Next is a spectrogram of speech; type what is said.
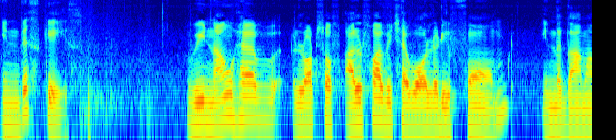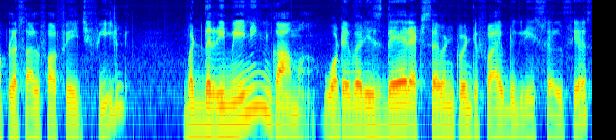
in this case we now have lots of alpha which have already formed in the gamma plus alpha phase field, but the remaining gamma whatever is there at 725 degrees Celsius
